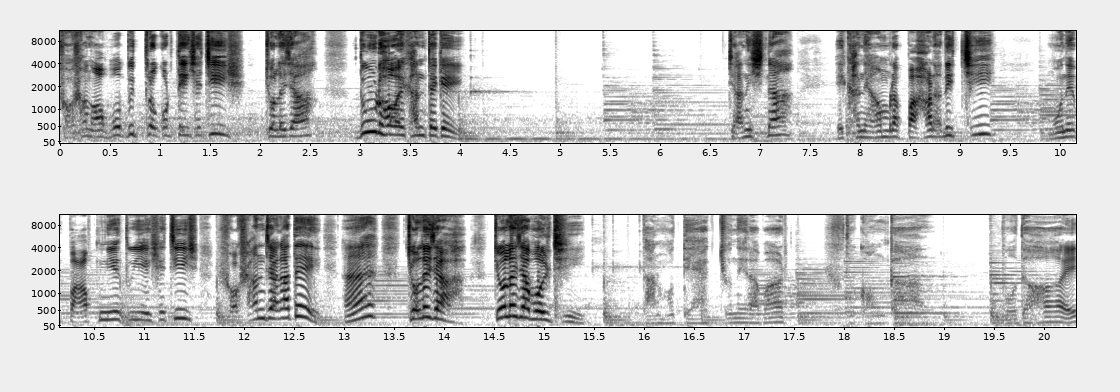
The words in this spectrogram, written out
শ্মশান অপবিত্র করতে এসেছিস, চলে যা, দূর হ এখান থেকে। জানিস না, এখানে আমরা পাহারা দিচ্ছি মনে পাপ নিয়ে তুই এসেছিস শ্মশান জাগাতে হ্যাঁ? চলে যা চলে যা বলছি। তার মধ্যে একজনের আবার শুধু কঙ্কাল। বোধ হয়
